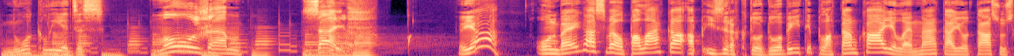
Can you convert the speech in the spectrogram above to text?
nokliedzas Mūžam zaļš. Jā, un beigās vēl palēkā ap izrakto dobīti platām kājelēm, mētājot tās uz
